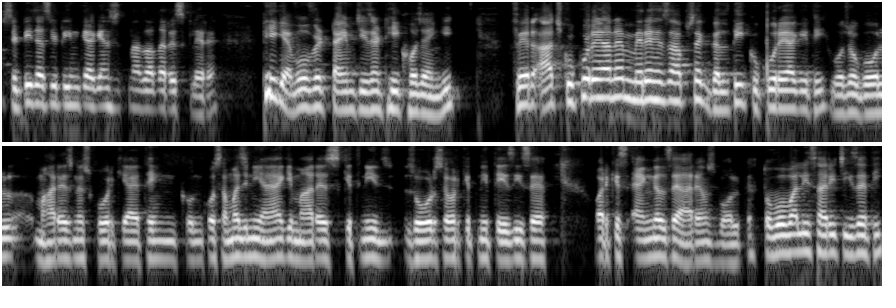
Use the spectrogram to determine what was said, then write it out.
सिटी जैसी टीम के अगेंस्ट इतना ज़्यादा रिस्क ले रहे हैं। ठीक है, वो विद टाइम चीज़ें ठीक हो जाएँगी। फिर आज कुकुरेया ने मेरे हिसाब से गलती कुकुरेया की थी। वो जो गोल महारेज ने स्कोर किया आई थिंक उनको समझ नहीं आया कि महारेज कितनी ज़ोर से और कितनी तेज़ी से और किस एंगल से आ रहे हैं उस बॉल पे। तो वो वाली सारी चीज़ें थी।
